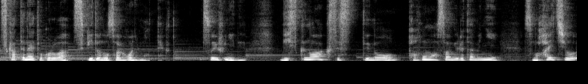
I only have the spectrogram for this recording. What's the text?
使ってないところはスピードの遅い方に持っていくと。そういうふうにね、ディスクのアクセスっていうのをパフォーマンスを上げるために、その配置を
